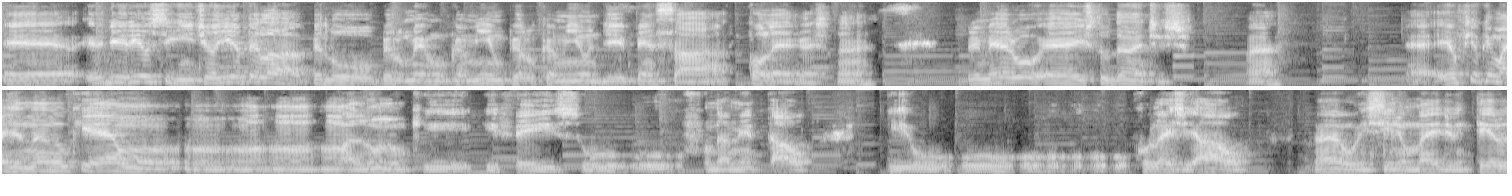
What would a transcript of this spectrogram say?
É, eu diria o seguinte, eu ia pela, pelo, pelo mesmo caminho, pelo caminho de pensar colegas, né? Primeiro, é, estudantes. Né? É, eu fico imaginando o que é um, um, um, um aluno que, que fez o, o, fundamental e o, o, o colegial, né? o ensino médio inteiro,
